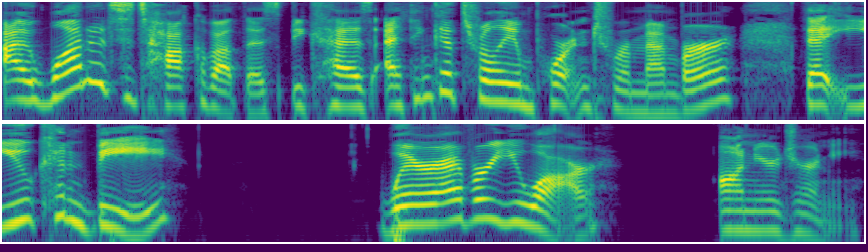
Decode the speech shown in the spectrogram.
I wanted to talk about this because I think it's really important to remember that you can be wherever you are on your journey.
